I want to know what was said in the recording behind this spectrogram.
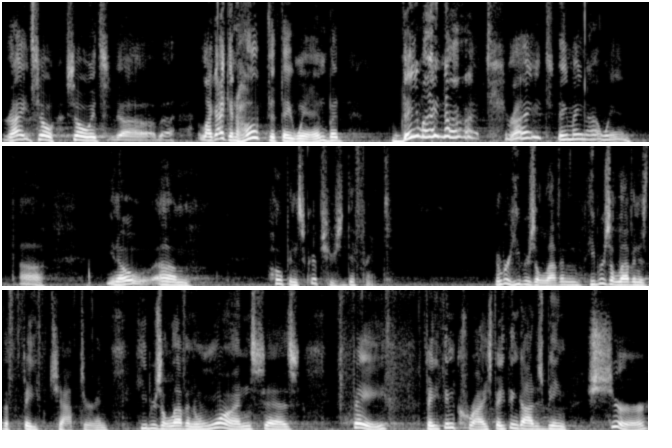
right? So, so it's uh, like I can hope that they win, but they might not, right? They may not win. Uh, you know, um, hope in Scripture is different. Remember Hebrews 11? Hebrews 11 is the faith chapter, and Hebrews 11 1 says, faith, faith in Christ, faith in God is being sure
